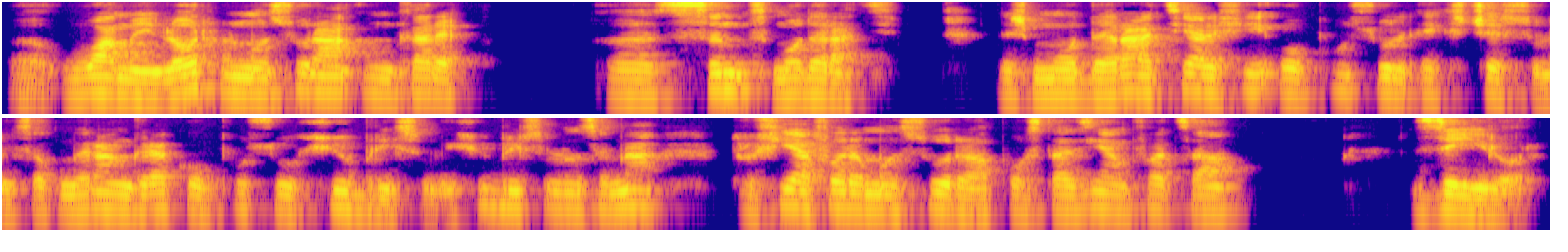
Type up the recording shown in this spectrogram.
uh, oamenilor în măsura în care uh, sunt moderați. Deci moderația ar fi opusul excesului sau cum era în greacă opusul hubrisului. Hubrisul însemna trufia fără măsură, apostazia în fața zeilor.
